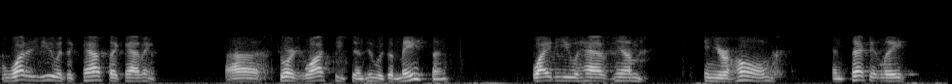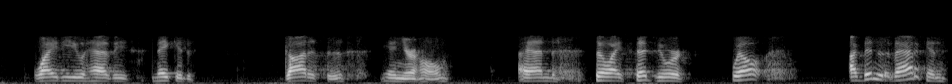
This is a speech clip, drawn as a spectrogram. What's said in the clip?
"What are you as a Catholic having uh, George Washington, who was a Mason? Why do you have him in your home? And secondly, why do you have these naked goddesses in your home?" And so I said to her, "Well, I've been to the Vatican,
